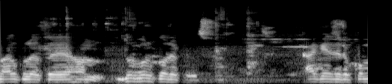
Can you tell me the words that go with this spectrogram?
মালগুলোকে এখন দুর্বল করে ফেলছে। আগে যেরকম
